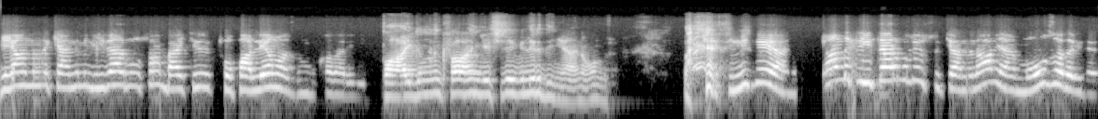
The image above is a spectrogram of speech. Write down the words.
bir anda kendimi lider bulsam belki toparlayamazdım bu kadar iyi. Baygınlık falan geçirebilirdin yani Onur. Kesinlikle yani. Bir anda lider buluyorsun kendini abi yani Monza'da bir de.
